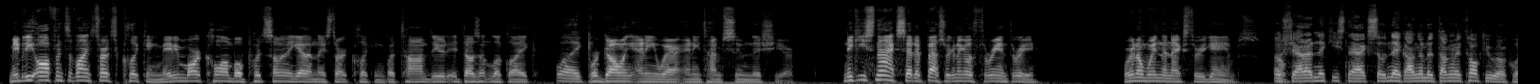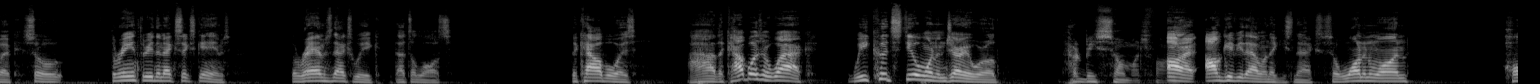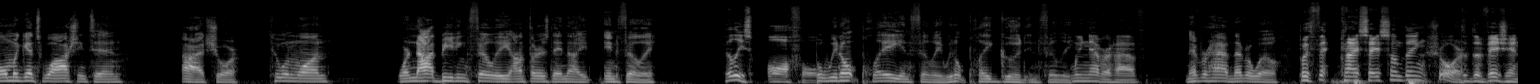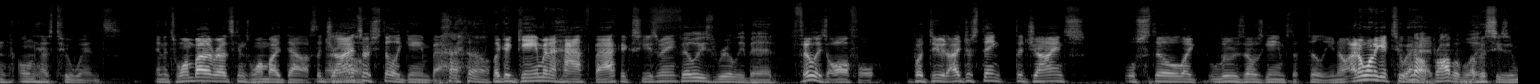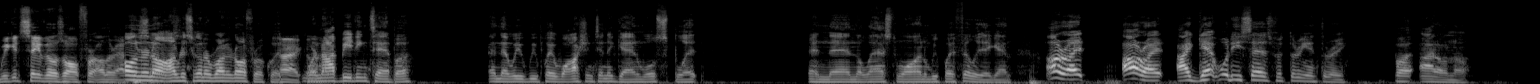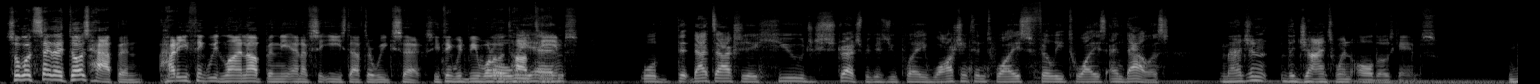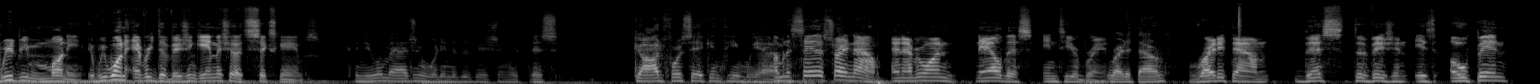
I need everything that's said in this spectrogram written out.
maybe the offensive line starts clicking. Maybe Marc Colombo puts something together and they start clicking. But Tom, dude, it doesn't look like like we're going anywhere anytime soon this year. Nicky Snack said it best. We're gonna go three and three. We're gonna win the next three games. Oh, shout out Nicky Snacks. So Nick, I'm gonna I'm gonna talk to you real quick. So three and three the next six games. The Rams next week. That's a loss. The Cowboys. Ah, the Cowboys are whack. We could steal one in Jerry World. That would be so much fun. All right, I'll give you that one, Nicky Snacks. So one and one. Home against Washington. All right, sure. Two and one. We're not beating Philly on Thursday night in Philly, Philly's awful. but we don't play in Philly. We don't play good in Philly. we never have. never have, never will. But th- can I say something? Sure. The division only has two wins, and it's one by the Redskins, one by Dallas. The Giants are still a game back. I know. Like a game and a half back, excuse me. Philly's really bad. Philly's awful. But dude, I just think the Giants will still like lose those games to Philly. You know, I don't want to get too No, ahead probably. of the season. We could save those all for other episodes. Oh no, no, I'm just gonna run it off real quick. All right, We're ahead. not beating Tampa, and then we, we play Washington again. We'll split, and then the last one we play Philly again. All right, all right. I get what he says for three and three, but I don't know. So let's say that does happen. How do you think we'd line up in the NFC East after Week Six? You think we'd be one of the top had- teams? Well, th- that's actually a huge stretch because you play Washington twice, Philly twice, and Dallas. Imagine the Giants win all those games. We'd be money if we won every division game this year. That's six games. Can you imagine winning the division with this godforsaken team we have? I'm gonna say this right now, and everyone nail this into your brain. write it down. Write it down. This division is open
